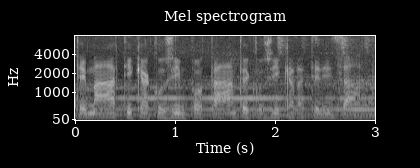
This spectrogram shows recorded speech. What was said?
tematica così importante e così caratterizzata.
